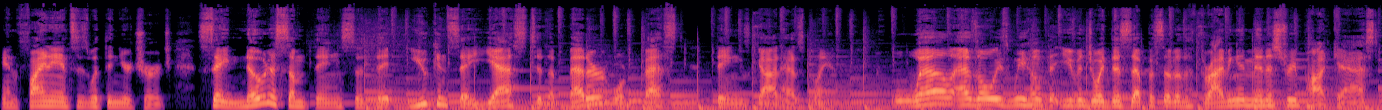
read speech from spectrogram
and finances within your church. Say no to some things so that you can say yes to the better or best things God has planned. Well, as always, we hope that you've enjoyed this episode of the Thriving in Ministry podcast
